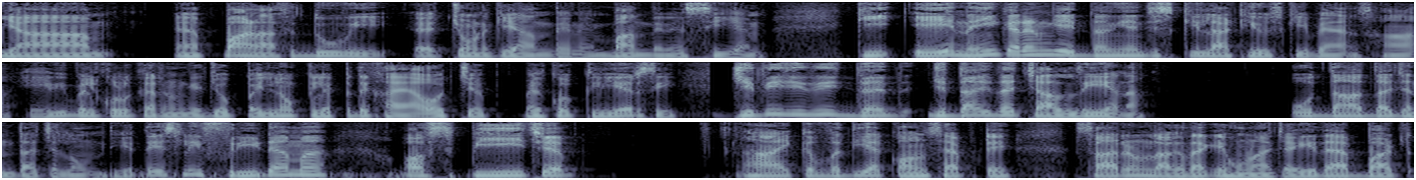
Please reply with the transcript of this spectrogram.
ਜਾਂ ਅ, ਭਾਣਾ ਸਿੱਧੂ ਵੀ ਅ, ਚੁਣ ਕੇ ਆਉਂਦੇ ਨੇ ਬੰਦੇ ਨੇ ਸੀਐਮ ਕਿ ਇਹ ਨਹੀਂ ਕਰਨਗੇ ਇਦਾਂ ਦੀਆਂ ਜਿਸ ਕੀ ਲਾਠੀ ਉਸ ਕੀ ਬੈਂਸ ਹਾਂ ਇਹ ਵੀ ਬਿਲਕੁਲ ਕਰਨਗੇ ਜੋ ਪਹਿਲੋਂ ਕਲਿੱਪ ਦਿਖਾਇਆ ਉਹ ਚ ਬਿਲਕੁਲ ਕਲੀਅਰ ਸੀ। ਜਿੱਦੀ ਜਿੱਦੀ ਜਦ- ਜਿੱਦਾਂ ਜਿੱਦਾਂ ਚੱਲਦੀ ਹੈ ਨਾ ਉਦਾਂ ਉਦਾਂ ਜਨਤਾ ਚਲਾਉਂਦੀ ਹੈ। ਤੇ ਇਸ ਲਈ ਫਰੀडम ਆਫ ਸਪੀਚ ਹਾਂ ਇੱਕ ਵਧੀਆ ਕਨਸੈਪਟ ਹੈ ਸਾਰਿਆਂ ਨੂੰ ਲੱਗਦਾ ਕਿ ਹੋਣਾ ਚਾਹੀਦਾ ਬਟ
